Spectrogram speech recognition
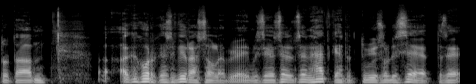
tota, aika korkeassa virassa olevia ihmisiä. Sen, sen hätkähdettävyys oli se, että se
